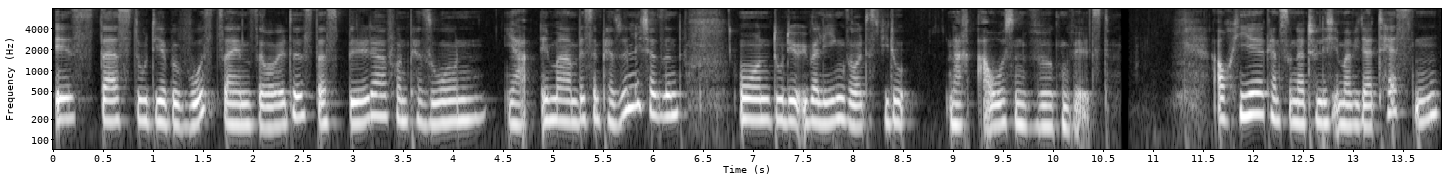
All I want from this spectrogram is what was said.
ist, dass du dir bewusst sein solltest, dass Bilder von Personen ja immer ein bisschen persönlicher sind und du dir überlegen solltest, wie du nach außen wirken willst. Auch hier kannst du natürlich immer wieder testen.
